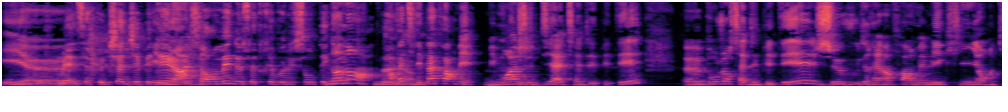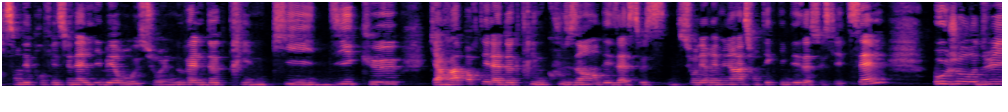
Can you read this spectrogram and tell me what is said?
Et euh, c'est-à-dire que ChatGPT est informé de cette révolution technique. Non, non, en fait, il n'est pas formé. Mais moi, je dis à ChatGPT, euh, bonjour ChatGPT, je voudrais informer mes clients qui sont des professionnels libéraux sur une nouvelle doctrine qui dit que, qui a rapporté la doctrine cousin des sur les rémunérations techniques des associés de sel. Aujourd'hui,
